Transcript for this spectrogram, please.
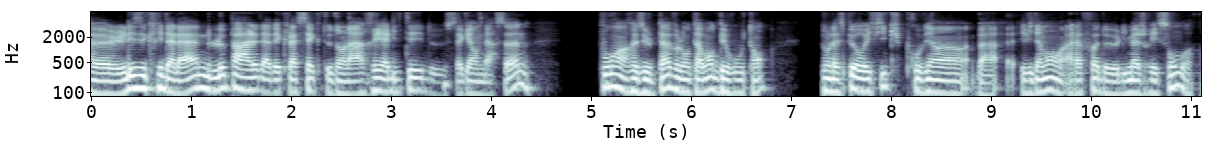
Euh, les écrits d'Alan, le parallèle avec la secte dans la réalité de Saga Anderson, pour un résultat volontairement déroutant, dont l'aspect horrifique provient bah, évidemment à la fois de l'imagerie sombre,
